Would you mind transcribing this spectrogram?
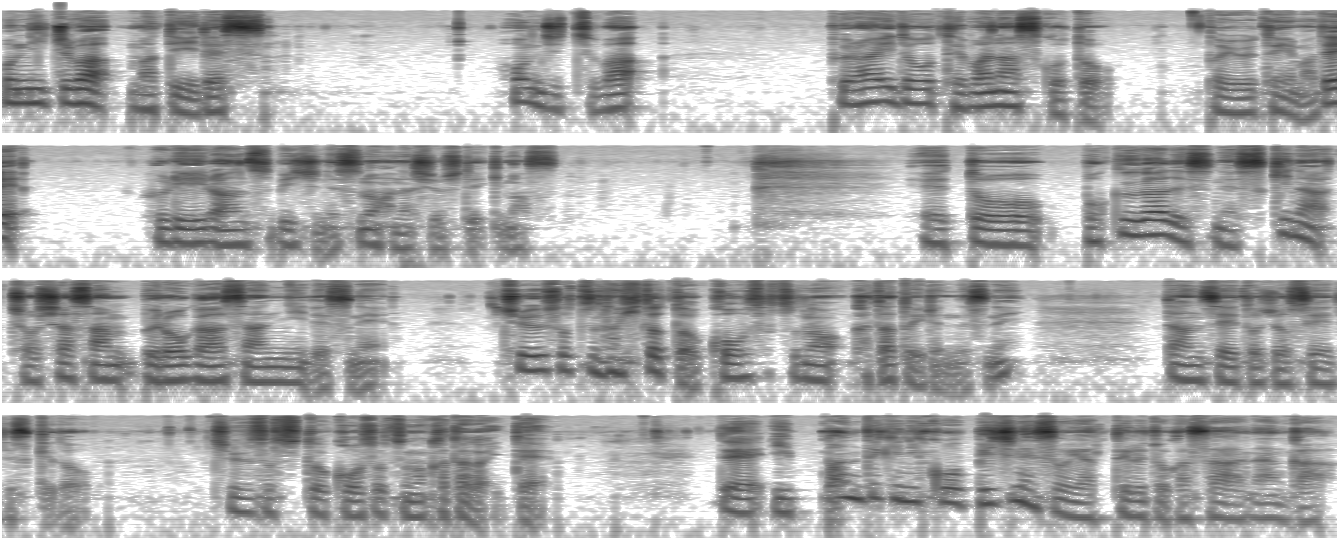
こんにちは、マティです。本日は、プライドを手放すことというテーマで、フリーランスビジネスの話をしていきます。えっと、僕がですね、好きな著者さん、ブロガーさんにですね、中卒の人と高卒の方といるんですね。男性と女性ですけど、中卒と高卒の方がいて、で、一般的にこうビジネスをやってるとかさ、なんか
